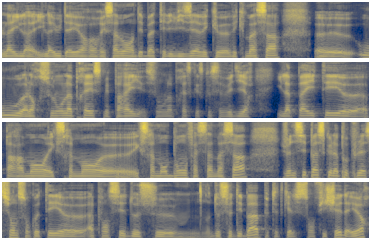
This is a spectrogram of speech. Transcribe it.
là il a il a eu d'ailleurs récemment un débat télévisé avec avec Massa où alors selon la presse, mais pareil, selon la presse, qu'est-ce que ça veut dire? Il n'a pas été euh, apparemment extrêmement, euh, extrêmement bon face à Massa. Je ne sais pas ce que la population de son côté euh, a pensé de ce, de ce débat. Peut-être qu'elle s'en fichait d'ailleurs.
